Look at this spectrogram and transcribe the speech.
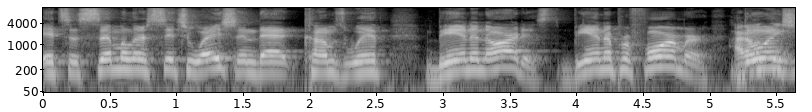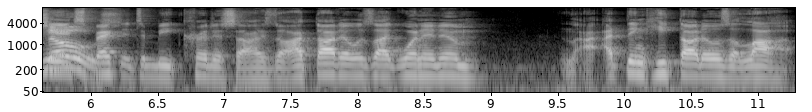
it's a similar situation that comes with being an artist, being a performer, I don't doing think shows. he expected to be criticized though. I thought it was like one of them. I I think he thought it was a lob,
